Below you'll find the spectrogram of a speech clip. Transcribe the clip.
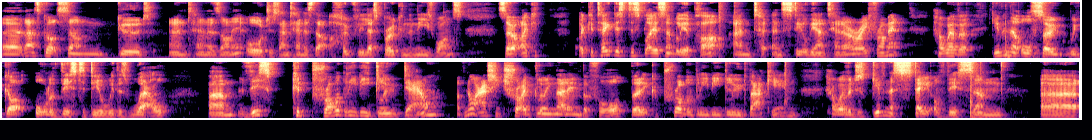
uh, that's got some good antennas on it, or just antennas that are hopefully less broken than these ones. So I could I could take this display assembly apart and, and steal the antenna array from it. However, given that also we've got all of this to deal with as well, um, this could probably be glued down. I've not actually tried gluing that in before, but it could probably be glued back in. However, just given the state of this um, uh,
